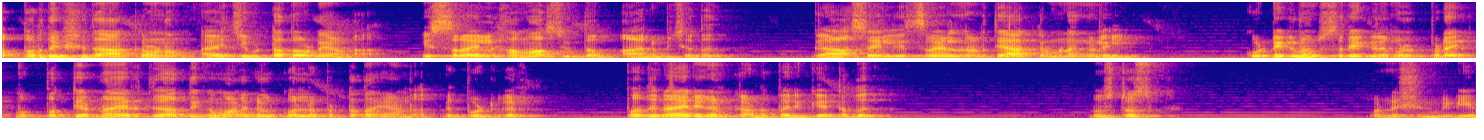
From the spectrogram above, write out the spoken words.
അപ്രതീക്ഷിത ആക്രമണം അയച്ചുവിട്ടതോടെയാണ് ഇസ്രായേൽ ഹമാസ് യുദ്ധം ആരംഭിച്ചത്. ഗാസയിൽ ഇസ്രായേൽ നടത്തിയ ആക്രമണങ്ങളിൽ കുട്ടികളും സ്ത്രീകളും ഉൾപ്പെടെ മുപ്പത്തി എണ്ണായിരത്തിലധികം ആളുകൾ കൊല്ലപ്പെട്ടതായാണ് റിപ്പോർട്ടുകൾ. പതിനായിരങ്ങൾക്കാണ് പരിക്കേറ്റത്. News desk media.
